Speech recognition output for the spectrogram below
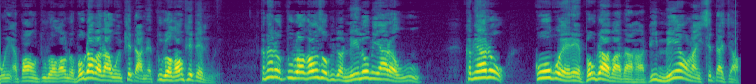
ဝင်အပေါင်းသူတော်ကောင်းတို့ဗုဒ္ဓဘာသာဝင်ဖြစ်တာနဲ့သူတော်ကောင်းဖြစ်တဲ့လူတွေခမည်းတော်သူတော်ကောင်းဆိုပြီးတော့နေလို့မရတော့ဘူးခမည်းတော်ကိုးကွယ်တဲ့ဗုဒ္ဓဘာသာဟာဒီမင်းအောင်လိုင်စစ်တပ်ကြောင့်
